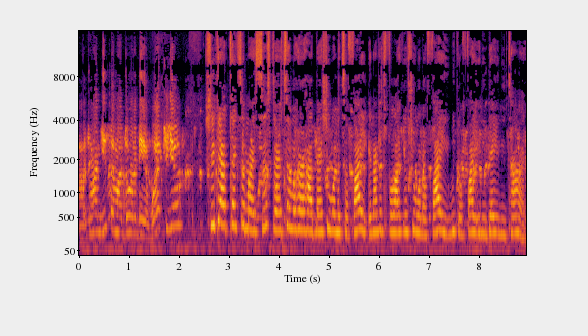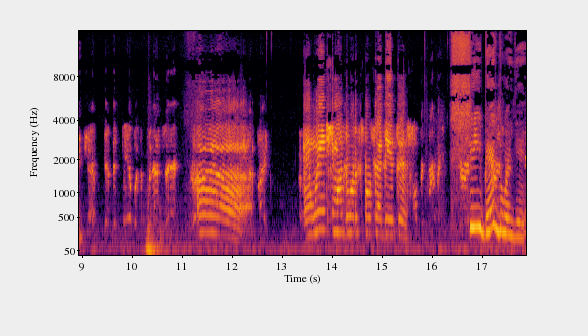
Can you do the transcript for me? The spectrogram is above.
my- you said my daughter did what to you? she kept texting my sister and telling her how bad she wanted to fight and i just feel like if she want to fight we can fight any day anytime Uh, and when she, my daughter, supposed to have did this? She been doing it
